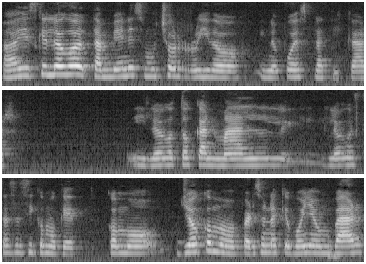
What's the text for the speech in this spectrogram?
Ay, es que luego también es mucho ruido y no puedes platicar. Y luego tocan mal, y luego estás así como que, como yo como persona que voy a un bar,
